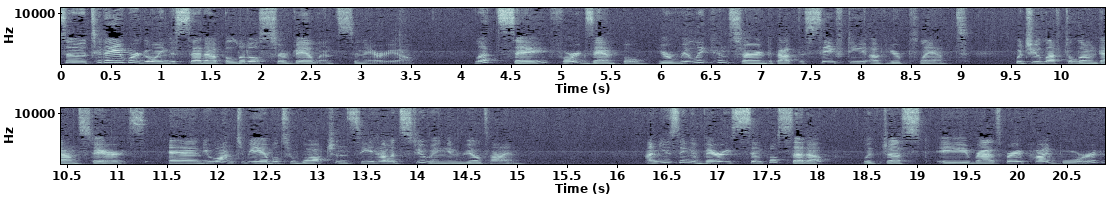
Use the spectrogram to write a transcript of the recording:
So today we're going to set up a little surveillance scenario. Let's say, for example, you're really concerned about the safety of your plant, which you left alone downstairs, and you want to be able to watch and see how it's doing in real time. I'm using a very simple setup with just a Raspberry Pi board,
